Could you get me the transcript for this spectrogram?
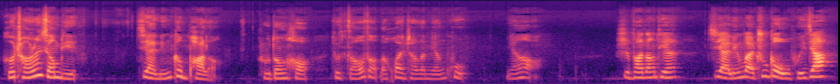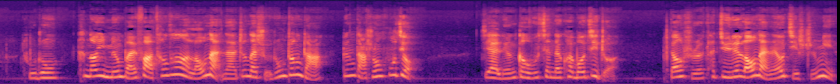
和常人相比，季爱玲更怕冷，入冬后就早早的换上了棉裤、棉袄。事发当天，季爱玲外出购物回家，途中看到一名白发苍苍的老奶奶正在水中挣扎，并大声呼救。季爱玲告诉现代快报记者，当时他距离老奶奶有几十米，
